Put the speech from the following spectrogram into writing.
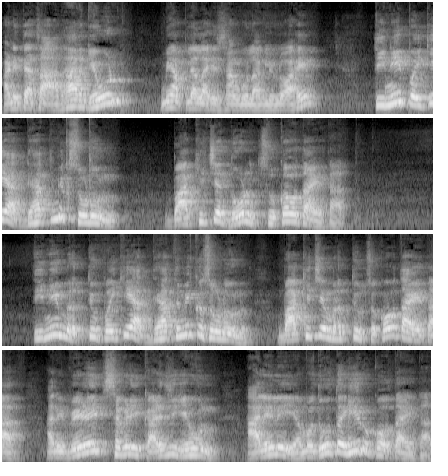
आणि त्याचा आधार घेऊन मी आपल्याला हे सांगू लागलेलो आहे. तिन्हीपैकी आध्यात्मिक सोडून बाकीचे दोन चुकवता येतात. तिन्ही मृत्यूपैकी आध्यात्मिक सोडून बाकीचे मृत्यू चुकवता येतात आणि वेळीच सगळी काळजी घेऊन आलेले यमदूतही रुकवता येतात.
